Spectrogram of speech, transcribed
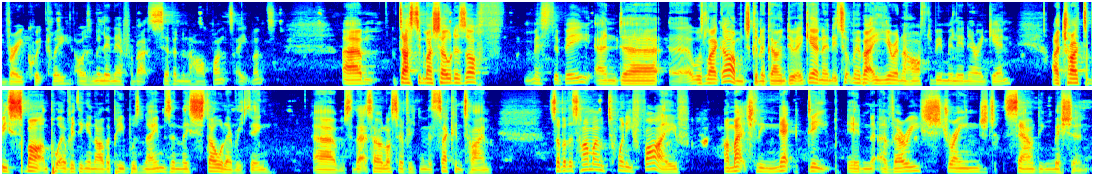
very quickly. I was a millionaire for about seven and a half months, eight months. Um, dusted my shoulders off, Mr. B, and uh, I was like, oh, I'm just going to go and do it again. And it took me about a year and a half to be a millionaire again. I tried to be smart and put everything in other people's names, and they stole everything. Um, so that's how I lost everything the second time. So by the time I'm 25, I'm actually neck deep in a very strange sounding mission.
